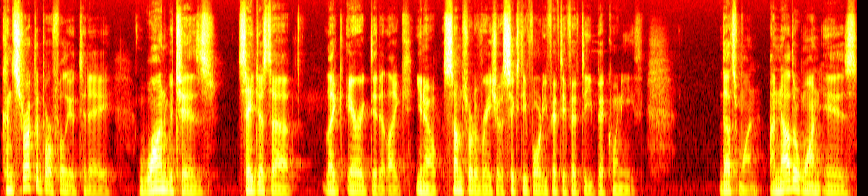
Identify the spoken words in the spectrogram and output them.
construct a portfolio today, one which is say just a like Eric did it like, you know, some sort of ratio 60 40 50 50 Bitcoin ETH. That's one. Another one is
